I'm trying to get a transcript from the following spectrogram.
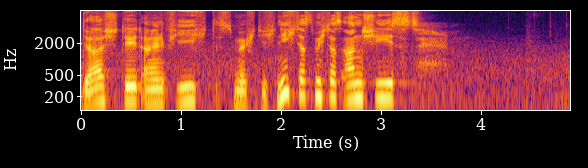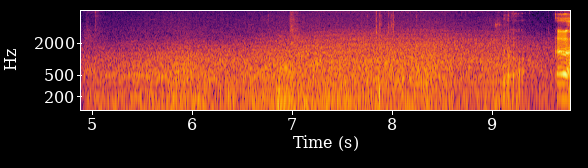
Da steht ein Viech. Das möchte ich nicht, dass mich das anschießt. So. Äh,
